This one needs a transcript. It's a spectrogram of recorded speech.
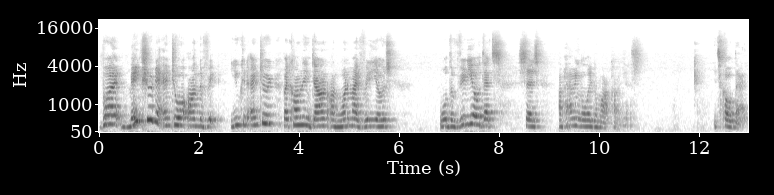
But make sure to enter on the vi- you can enter by commenting down on one of my videos. Well, the video that says I'm having a Lego MOC contest. It's called that.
